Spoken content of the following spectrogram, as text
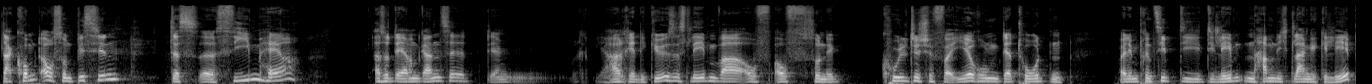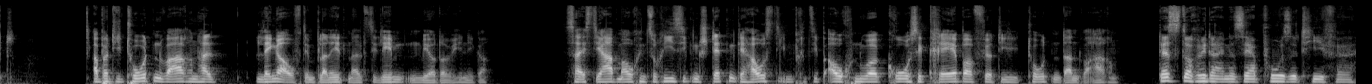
da kommt auch so ein bisschen das äh, Theme her. Also deren ganze, deren, ja, religiöses Leben war auf, auf so eine kultische Verehrung der Toten. Weil im Prinzip die, die Lebenden haben nicht lange gelebt, aber die Toten waren halt länger auf dem Planeten als die Lebenden, mehr oder weniger. Das heißt, die haben auch in so riesigen Städten gehaust, die im Prinzip auch nur große Gräber für die Toten dann waren. Das ist doch wieder eine sehr positive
